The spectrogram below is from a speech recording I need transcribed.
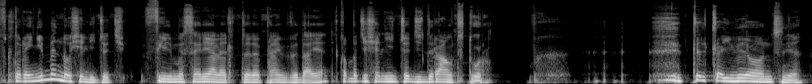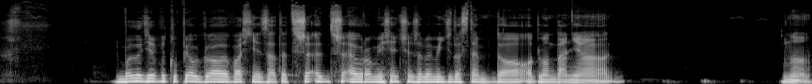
w której nie będą się liczyć filmy, seriale, które Prime wydaje, tylko będzie się liczyć Drowned Tour. tylko i wyłącznie. Bo ludzie wykupią go właśnie za te 3, 3 euro miesięcznie, żeby mieć dostęp do oglądania. No.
